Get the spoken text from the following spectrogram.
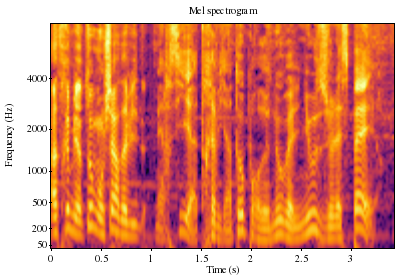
A très bientôt mon cher David. Merci, à très bientôt pour de nouvelles news, je l'espère.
